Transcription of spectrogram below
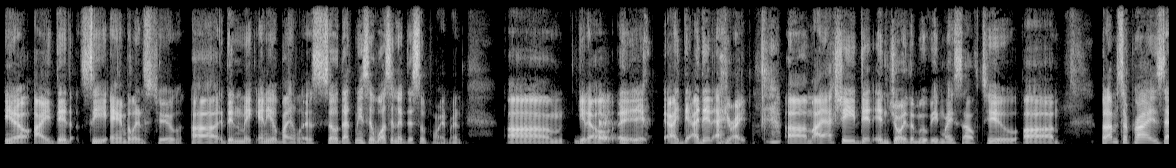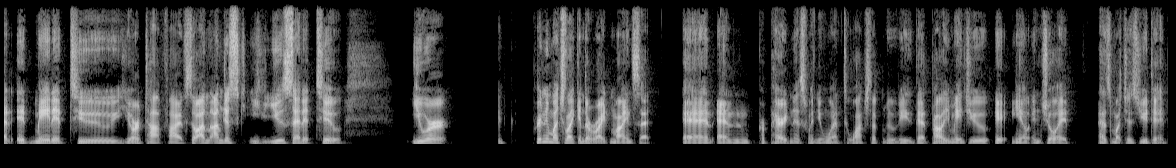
you know, I did see ambulance too. Uh, it didn't make any of my lists, so that means it wasn't a disappointment. Um, you know, it, I, I did, I, right. Um, I actually did enjoy the movie myself too. Um, but I'm surprised that it made it to your top five. So I'm I'm just you said it too. You were pretty much like in the right mindset and and preparedness when you went to watch that movie that probably made you eh, you know enjoy it as much as you did.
